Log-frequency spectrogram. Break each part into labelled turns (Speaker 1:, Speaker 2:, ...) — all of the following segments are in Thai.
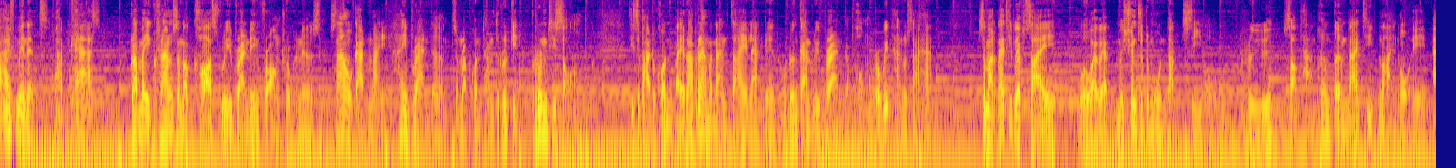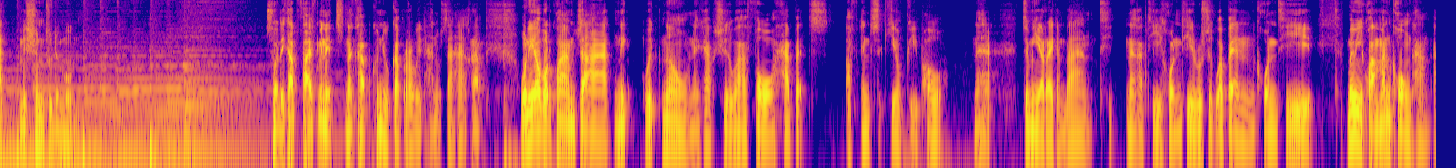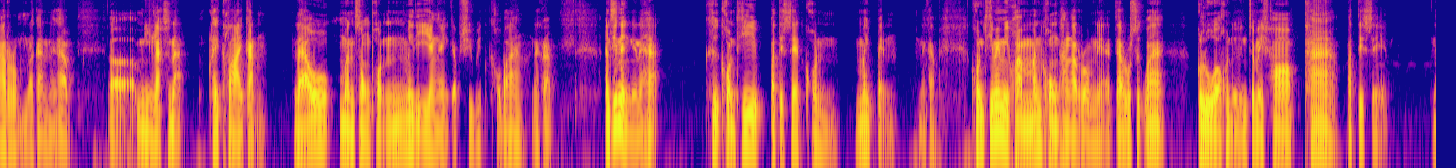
Speaker 1: 5 minutes podcast กลับมาอีกครั้งสำหรับคอร์ส rebranding for entrepreneurs สร้างโอกาสใหม่ให้แบรนด์เดิมสำหรับคนทำธุรกิจรุ่นที่ 2 ที่จะพาทุกคนไปรับแรงบันดาลใจ และเรียนรู้เรื่องการรีแบรนด์กับผมรวิทยานุสาหะ สมัครได้ที่เว็บไซต์ www.missiontothemoon.co หรือสอบถามเพิ่มเติมได้ที่ line oa at mission to the moon สวัสดีครับ 5 minutes นะครับ คุณอยู่กับรวิทยานุสาหะครับ วันนี้เอาบทความจาก Nick Wignall นะครับชื่อว่า Four Habits of Insecure People นะฮะจะมีอะไรกันบ้างนะครับที่คนที่รู้สึกว่าเป็นคนที่ไม่มีความมั่นคงทางอารมณ์ละกันนะครับมีลักษณะคล้ายๆกัน แล้วมันส่งผลไม่ดียังไงกับชีวิตเขาบ้างนะครับ อันที่หนึ่งเนี่ยนะฮะคือคนที่ปฏิเสธคนไม่เป็น นะครับคนที่ไม่มีความมั่นคงทางอารมณ์เนี่ยจะรู้สึกว่ากลัวคนอื่นจะไม่ชอบถ้าปฏิเสธ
